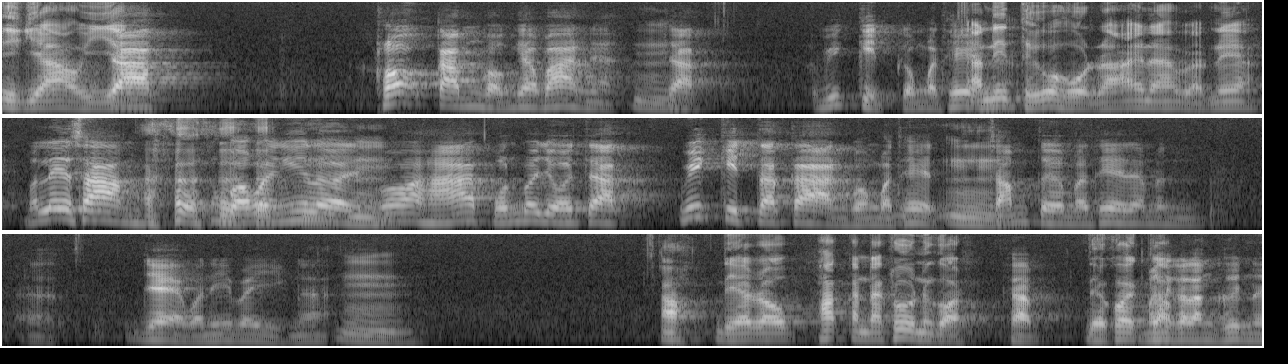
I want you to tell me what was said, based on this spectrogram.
อีกยาวอีกยาจาว กเคราะห์กรรมของชาวบ้านเนี่ย อืม จาก วิกฤตของประเทศอันนี้ถือว่าโหดร้ายนะแบบเนี้ยมันเล่ซ้ำต้องบอกว่าอย่างนี้เลยอืมเพราะว่าหาผลประโยชน์จากวิกฤตการณ์ของประเทศอืมซ้ำเติมประเทศให้มันเอ่อแย่กว่านี้ไปอีกนะอืมเอาเดี๋ยวเราพักกันสักครู่หนึ่งก่อนครับเดี๋ยวค่อยกมันลับกำลังขึ้นใน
